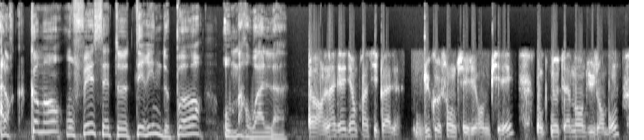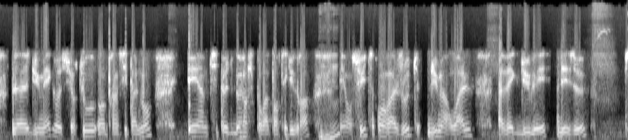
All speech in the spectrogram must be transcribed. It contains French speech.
Alors comment on fait cette terrine de porc au maroilles? Alors l'ingrédient principal du cochon de chez Jérôme Pilet, donc notamment du jambon, du maigre surtout euh, principalement, et un petit peu de beurre pour apporter du gras. Mhm. Et ensuite on rajoute du maroilles avec du lait, des œufs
